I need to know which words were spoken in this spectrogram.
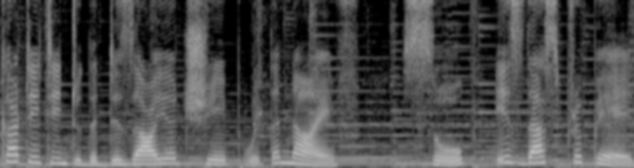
Cut it into the desired shape with a knife. Soap is thus prepared.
